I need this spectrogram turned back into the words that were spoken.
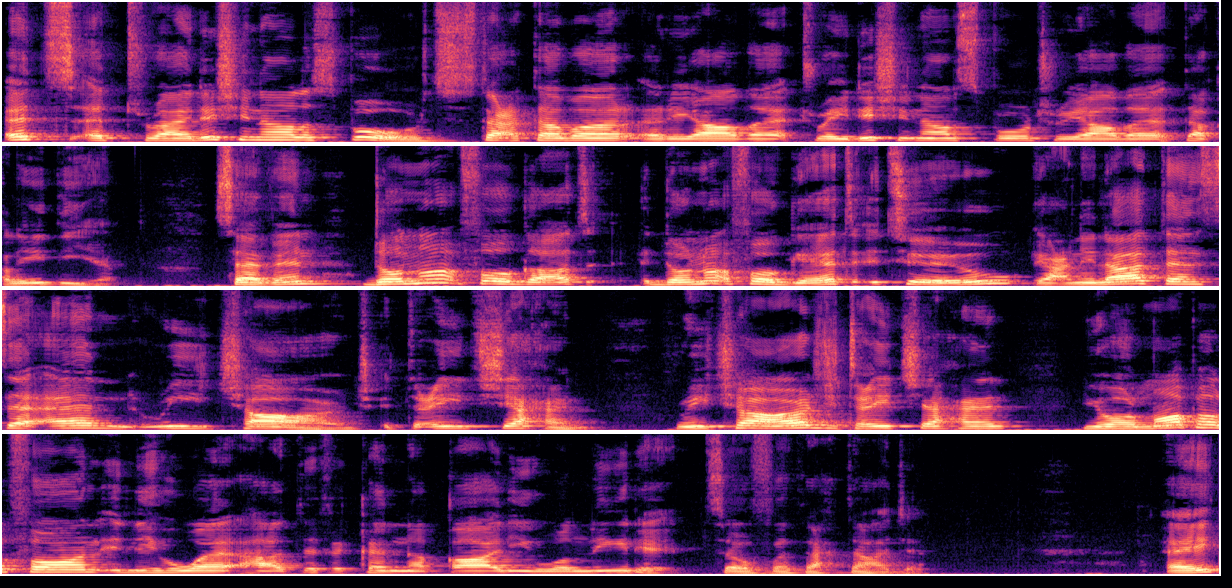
It's a traditional sport تعتبر رياضة traditional sport رياضة تقليدية 7 do not forget do not forget to يعني لا تنسى أن recharge تعيد شحن recharge تعيد شحن your mobile phone اللي هو هاتفك النقالي will need it سوف تحتاجه 8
